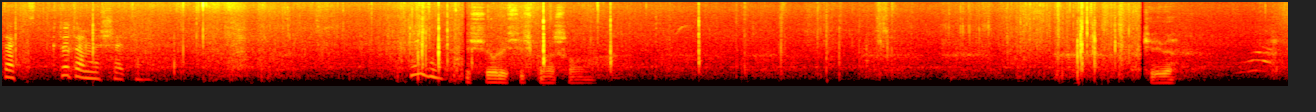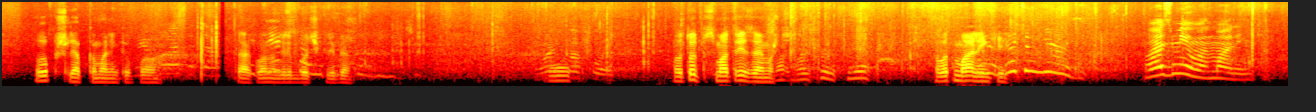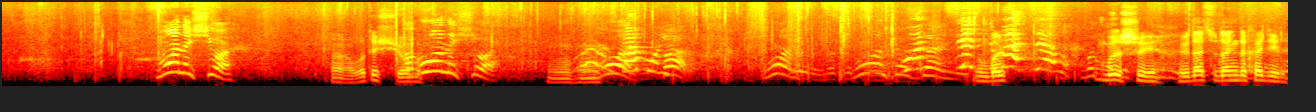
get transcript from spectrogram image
Так, кто там мешает? Еще лисичку нашел. Ребят. Оп, шляпка маленькая упала. Так, вон он грибочек, ребят. Вот какой. Вот тут посмотри, Зай, может. Вот маленький. Один. Возьми вон маленький. Вон еще. А, вот еще. А вон еще. Вон. пап. Вон. Вон дальний. Ну, больш- Вот большие. Видать, сюда не доходили.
